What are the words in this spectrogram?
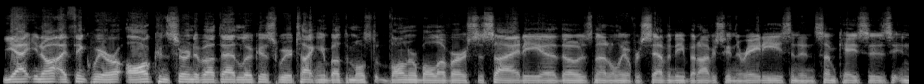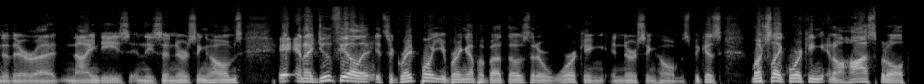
Yeah, you know, I think we are all concerned about that, Lucas. We are talking about the most vulnerable of our society, uh, those not only over 70, but obviously in their 80s and in some cases into their uh, 90s in these uh, nursing homes. And I do feel it's a great point you bring up about those that are working in nursing homes, because much like working in a hospital,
